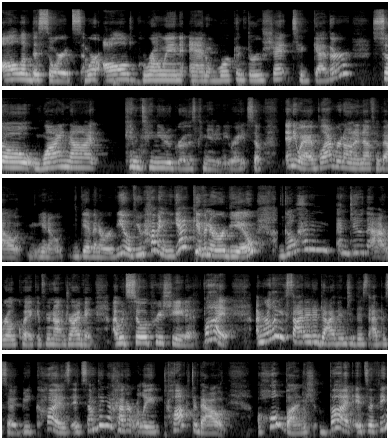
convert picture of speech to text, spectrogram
all of the sorts. We're all growing and working through shit together. So why not continue to grow this community, right? So anyway, I blabbered on enough about, you know, giving a review. If you haven't yet given a review, go ahead and, and do that real quick if you're not driving. I would so appreciate it. But I'm really excited to dive into this episode because it's something I haven't really talked about a whole bunch, but it's a thing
